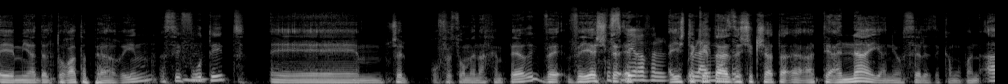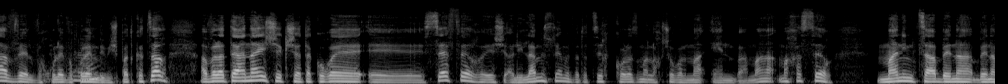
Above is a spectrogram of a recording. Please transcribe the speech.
אה, מיד על תורת הפערים הספרותית, של פרופסור מנחם פרי, ו- ויש תסביר אבל יש את הקטע הזה שכשהטענה היא, אני עושה לזה כמובן עוול וכולי וכולי, mm-hmm. במשפט קצר, אבל הטענה היא שכשאתה קורא אה, ספר, יש עלילה מסוימת ואתה צריך כל הזמן לחשוב על מה אין בה, מה, מה חסר. מה נמצא בין ה, בין ה,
